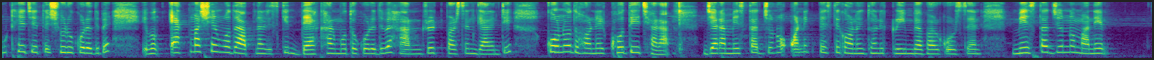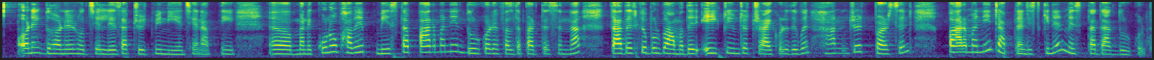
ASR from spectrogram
উঠে যেতে শুরু করে দেবে এবং এক মাসের মধ্যে আপনার স্কিন দেখার মতো করে দেবে হান্ড্রেড পার্সেন্ট গ্যারান্টি কোনো ধরনের ক্ষতি ছাড়া। যারা মেস্তার জন্য অনেক পেস থেকে অনেক ধরনের ক্রিম ব্যবহার করছেন, মেস্তার জন্য মানে অনেক ধরনের হচ্ছে লেজার ট্রিটমেন্ট নিয়েছেন আপনি মানে কোনোভাবে মেস্তা পারমানেন্ট দূর করে ফেলতে পারতেছেন না, তাদেরকে বলব আমাদের এই ক্রিমটা ট্রাই করে দেখবেন হান্ড্রেড পারসেন্ট পারমানেন্ট আপনার স্কিনের মেস্তা দাগ দূর করবে।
